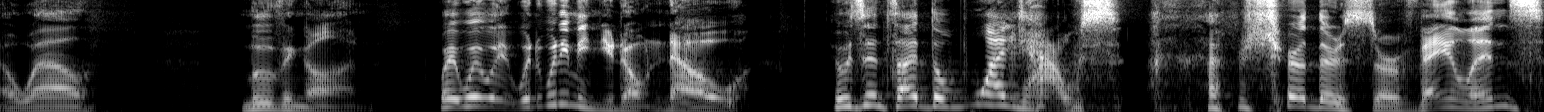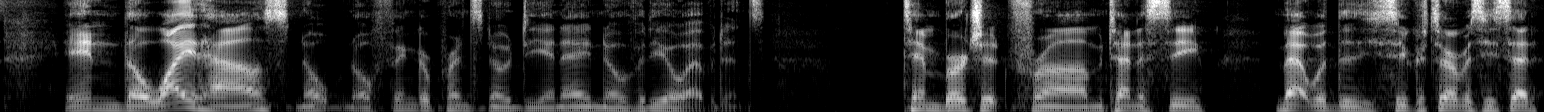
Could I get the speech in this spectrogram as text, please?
Oh, well, moving on. Wait, wait, wait. What, what do you mean you don't know? It was inside the White House. I'm sure there's surveillance in the White House. Nope, no fingerprints, no DNA, no video evidence. Tim Burchett from Tennessee met with the Secret Service. He said,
